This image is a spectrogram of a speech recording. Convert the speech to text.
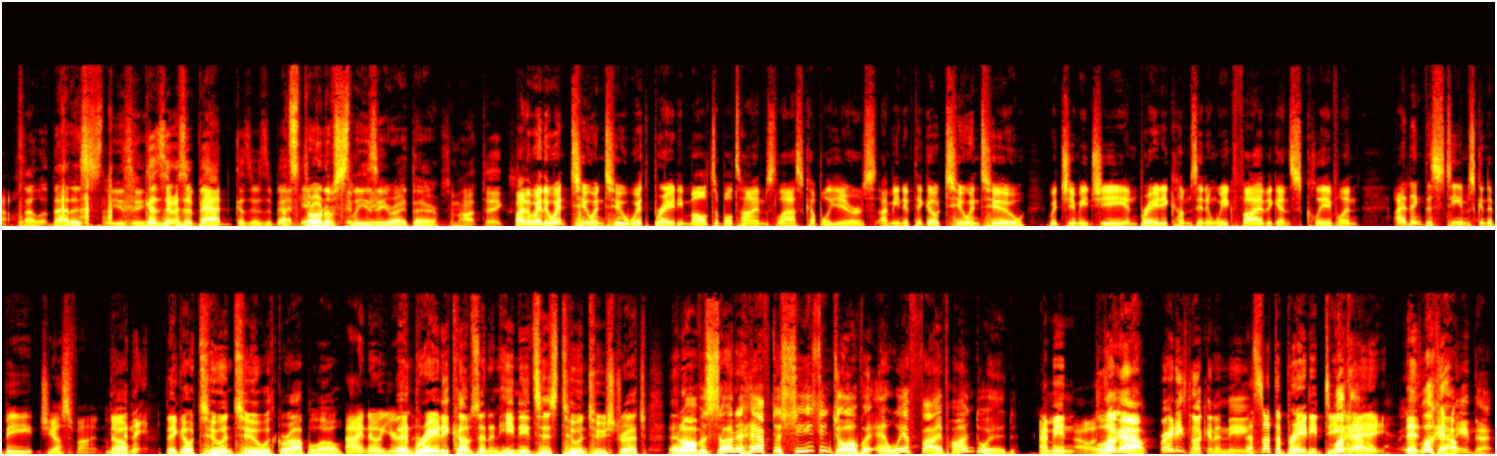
I lo- that is sleazy. because it was a bad because it was a bad. That's game throne of 50. sleazy right there. Some hot takes. By the way, they went two and two with Brady multiple times last couple years. I mean, if they go two and two with Jimmy G and Brady comes in in Week Five against Cleveland, I think this team's going to be just fine. No, And they, they- go two and two with Garoppolo. I know you're. Then Brady comes in and he needs his two and two stretch, and all of a sudden half the season's over and we're five hundred. I mean, Oh, Look out! Brady's not going to need. that's not the Brady DNA. Look out. that- Look Doesn't out! Need that.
